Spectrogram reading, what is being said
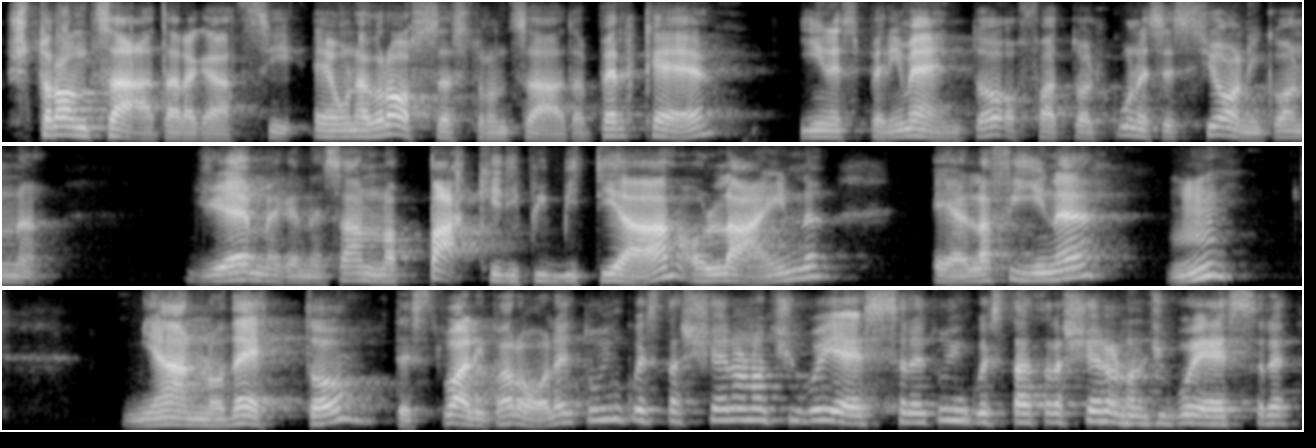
stronzata, ragazzi, è una grossa stronzata perché in esperimento ho fatto alcune sessioni con GM che ne sanno a pacchi di PBTA online e alla fine mh, mm, mi hanno detto testuali parole tu in questa scena non ci puoi essere tu in quest'altra scena non ci puoi essere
